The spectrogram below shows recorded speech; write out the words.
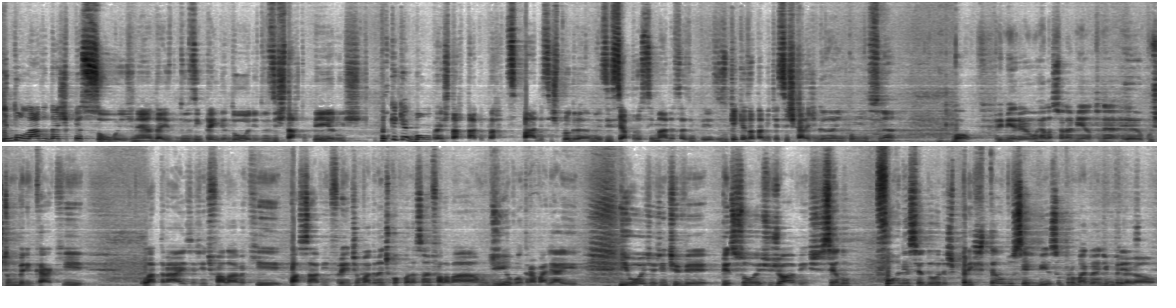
E do lado das pessoas, né, dos empreendedores, dos startupeiros, por que, que é bom para a startup participar desses programas e se aproximar dessas empresas? O que, que exatamente esses caras ganham com isso, né? Bom, primeiro é o relacionamento, né? Eu costumo brincar que lá atrás a gente falava que passava em frente a uma grande corporação e falava, ah, um dia eu vou trabalhar aí. E hoje a gente vê pessoas jovens sendo fornecedoras, prestando serviço para uma grande Muito empresa. Legal.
